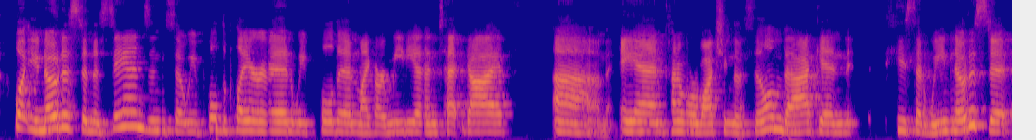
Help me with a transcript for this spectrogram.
what you noticed in the stands, and so we pulled the player in. We pulled in like our media and tech guy, um, and kind of we're watching the film back, and he said we noticed it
